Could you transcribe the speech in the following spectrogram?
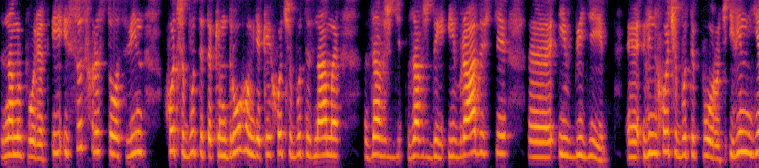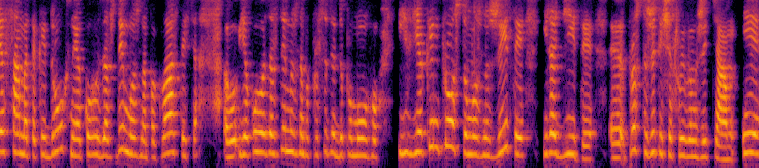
з нами поряд. І Ісус Христос Він хоче бути таким другом, який хоче бути з нами завжди, завжди і в радості, е, і в біді. Е, Він хоче бути поруч, і він є саме такий друг, на якого завжди можна покластися, е, якого завжди можна попросити допомогу, і з яким просто можна жити і радіти, е, просто жити щасливим життям. І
